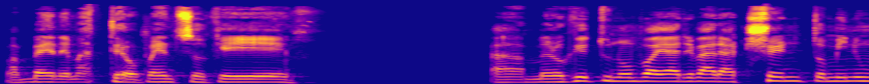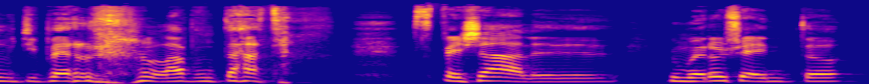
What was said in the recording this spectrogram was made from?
Va bene, Matteo, penso che a meno che tu non voglia arrivare a 100 minuti per la puntata speciale numero 100,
